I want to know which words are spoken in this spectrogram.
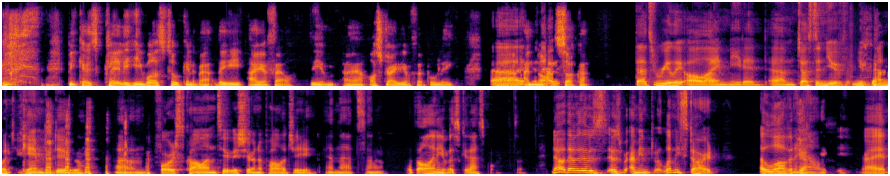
because clearly he was talking about the AFL, the uh, Australian Football League, uh, uh, and not was, soccer. That's really all I needed, um, Justin. You've you've done what you came to do. um, forced Colin to issue an apology, and that's uh, that's all any of us could ask for. No, that was it was. I mean, let me start. I love an yeah. analogy, right?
